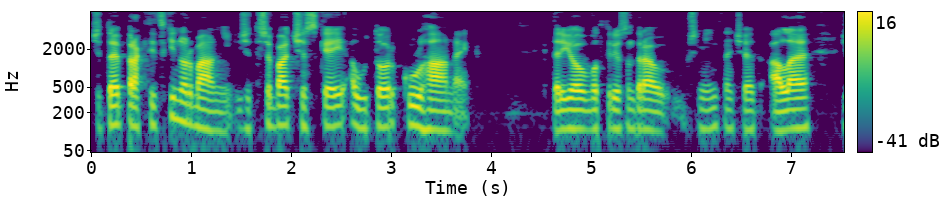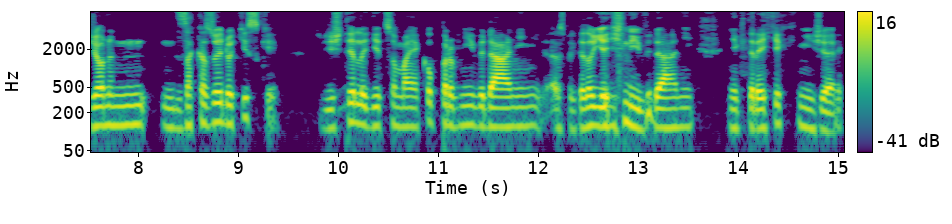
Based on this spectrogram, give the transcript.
že to je prakticky normální, že třeba český autor Kulhánek, kterýho, od kterého jsem teda upřímně nic nečet, ale že on zakazuje dotisky. Tudíž ty lidi, co mají jako první vydání, respektive to jediný vydání některých těch knížek,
